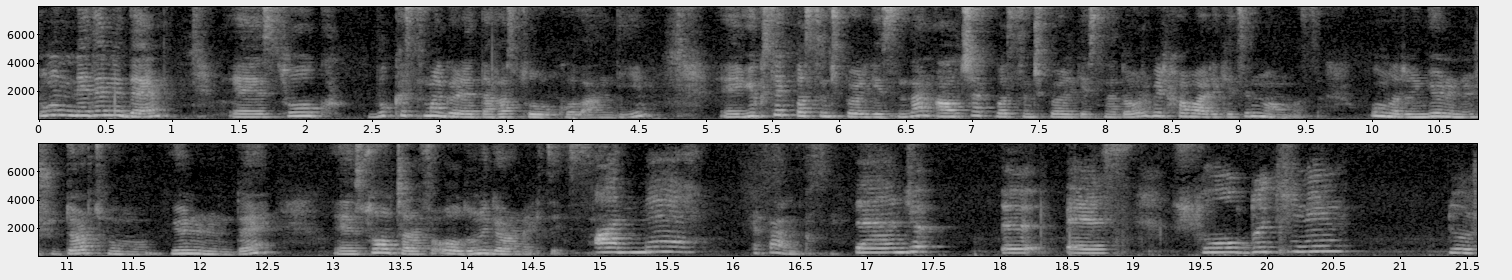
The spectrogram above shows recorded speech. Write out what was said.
Bunun nedeni de e, soğuk, bu kısma göre daha soğuk olan diyeyim. E, yüksek basınç bölgesinden alçak basınç bölgesine doğru bir hava hareketinin olması. Bunların yönünün, şu dört mumun yönünün de e, sol tarafı olduğunu görmekteyiz. Anne, Efendim kızım. bence e, e, soldakinin dur,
